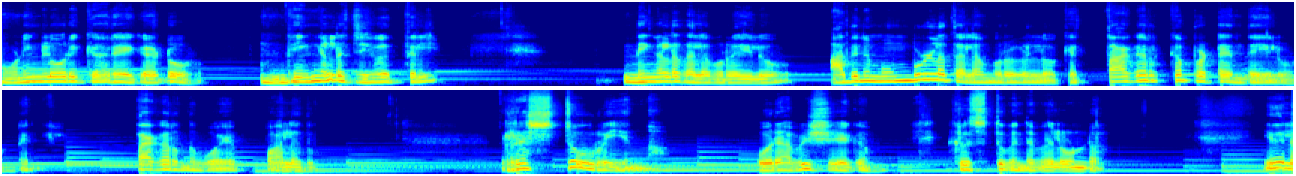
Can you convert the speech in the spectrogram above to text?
മോർണിംഗ് ഗ്ലോറിക്കാരെ കേട്ടോ. നിങ്ങളുടെ ജീവിതത്തിൽ നിങ്ങളുടെ തലമുറയിലോ അതിനു മുമ്പുള്ള തലമുറകളിലൊക്കെ തകർക്കപ്പെട്ട എന്തെങ്കിലും ഉണ്ടെങ്കിൽ തകർന്നു പോയ പലതും റെസ്റ്റോർ ചെയ്യുന്ന ഒരു അഭിഷേകം ക്രിസ്തുവിന്റെ മേലുണ്ട്. ഇതിൽ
